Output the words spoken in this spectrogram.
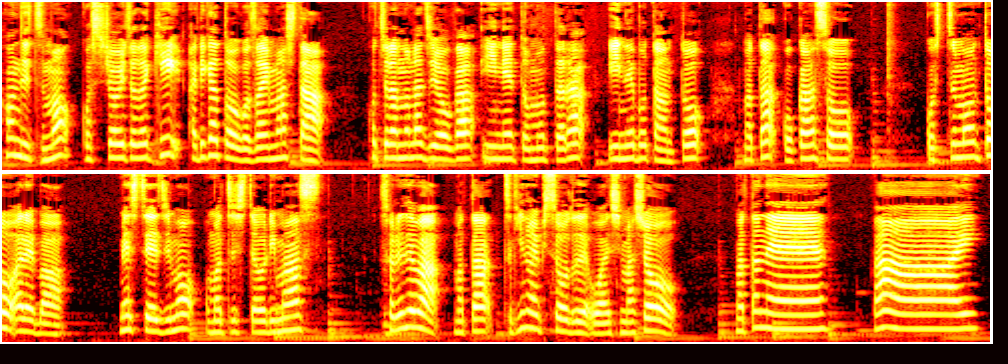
本日もご視聴いただきありがとうございました。こちらのラジオがいいねと思ったら、いいねボタンと、またご感想、ご質問等あれば、メッセージもお待ちしております。それではまた次のエピソードでお会いしましょう。またねバイ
